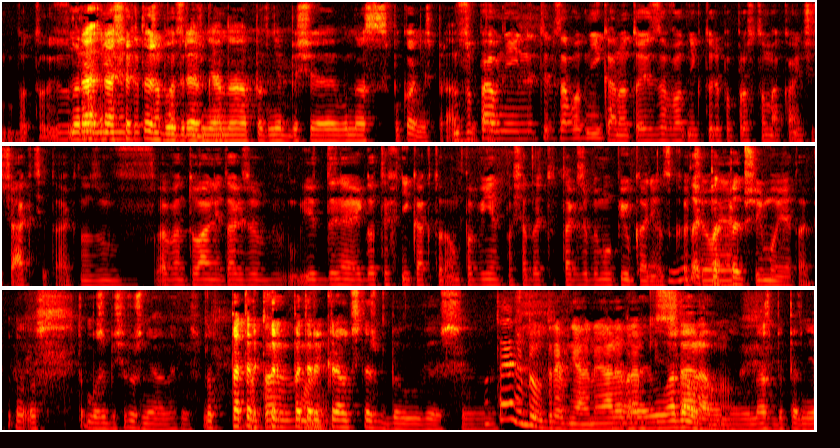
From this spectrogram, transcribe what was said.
Bo to jest No zupełnie Ra- inny Rasiek typ też był drewniany, a pewnie by się u nas spokojnie sprawdził. Zupełnie inny typ zawodnika. No to jest zawodnik, który po prostu ma kończyć akcję, tak? No, w ewentualnie tak, że jedyna jego technika, którą powinien posiadać, to tak, żeby mu piłka nie odskoczyła, No tak, pe- jak pe- przyjmuje, tak. No, to może być różnie, ale wiesz. No Peter, No to Peter. Crouch też był, wiesz. No też był drewniany, ale bramki strzelał. ładował. No. No, u nas by pewnie,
